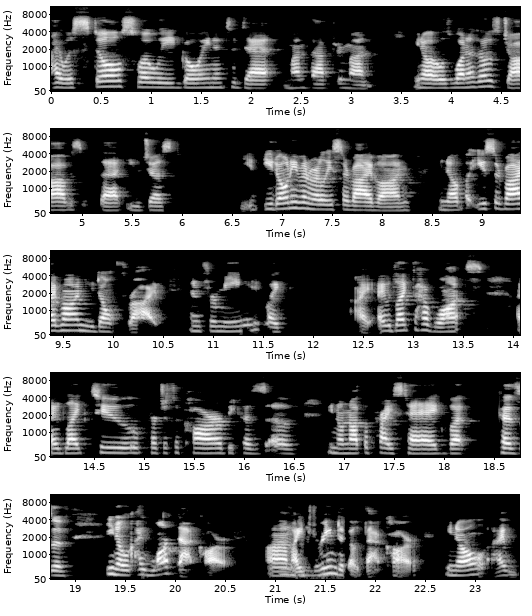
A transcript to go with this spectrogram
I was still slowly going into debt month after month. You know, it was one of those jobs that you just, you, you don't even really survive on, you know, but you survive on, you don't thrive. And for me, like, I, I would like to have wants. I'd like to purchase a car because of, you know, not the price tag, but because of, you know, I want that car. Um, I Mhm. dreamed about that car. You know, I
